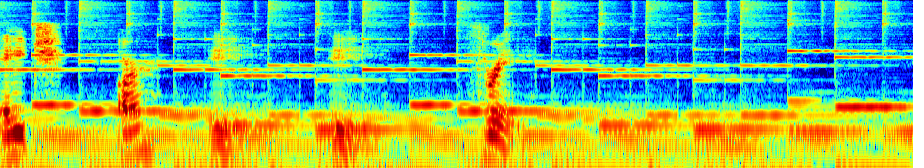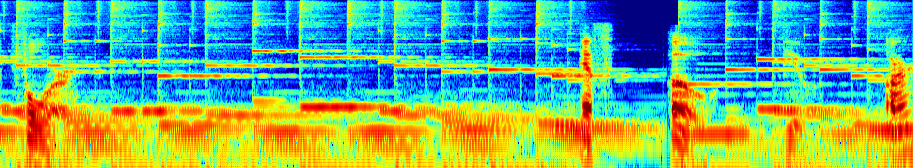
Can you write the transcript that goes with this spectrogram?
H R E E. 3 4 F O U R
